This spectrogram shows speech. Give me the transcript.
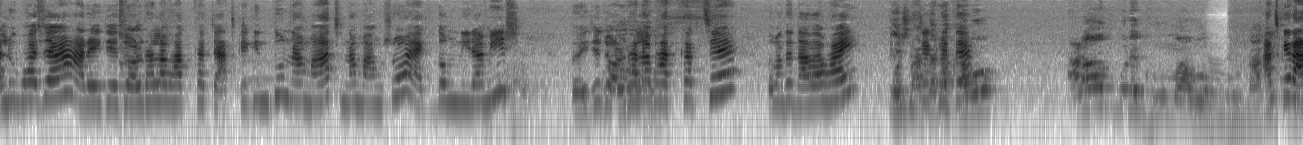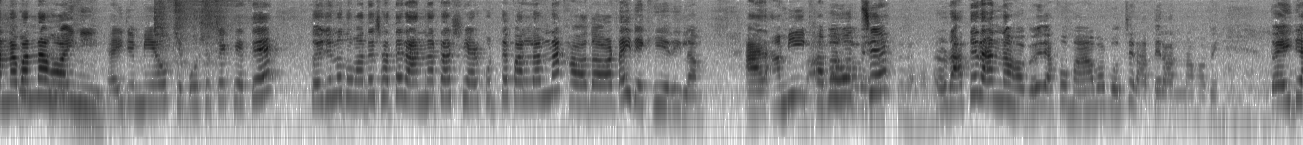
আলু ভাজা আর এই যে জল ঢালা ভাত খাচ্ছে। আজকে কিন্তু না মাছ না মাংস একদম নিরামিষ। তো এই যে জল ঢালা ভাত খাচ্ছে তোমাদের দাদা ভাই বসেছে খেতে। আরাম করে ঘুমাবো। আজকে রান্না বান্না হয়নি। এই যে মেয়েও বসেছে খেতে। তো এই জন্য তোমাদের সাথে রান্নাটা শেয়ার করতে পারলাম না খাওয়া দাওয়াটাই দেখিয়ে দিলাম। আর আমি খাব হচ্ছে রাতে রান্না হবে। দেখো মা আবার বলছে রাতে রান্না হবে। তো এই যে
